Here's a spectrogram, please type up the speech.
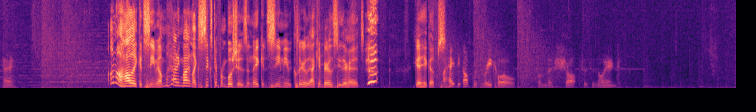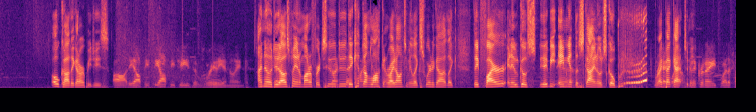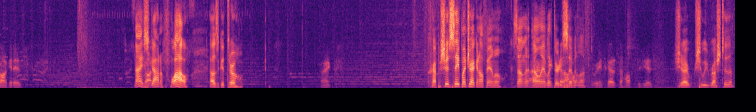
Okay. I don't know how they could see me. I'm hiding behind like six different bushes, and they can see me clearly. I can barely see their heads. Get hiccups. I hate the upwards recoil from the shots. It's annoying. Oh god, they got RPGs. Ah, the RP the RPGs are really annoying. I know, dude. I was playing a Modern for 2, Try and dude. They kept on locking right onto me, like, swear to God. Like, they'd fire, and it would go, they'd be aiming Yeah. at the sky, and it would just go right back at I'm to me. grenade where the target is. Nice, got got him. Wow. That was a good throw. Thanks. Crap, I should have saved my Dragunov ammo, because I only Alright, have like need to get our 37 left. We need to get the hostages. Should I, should we rush to them?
